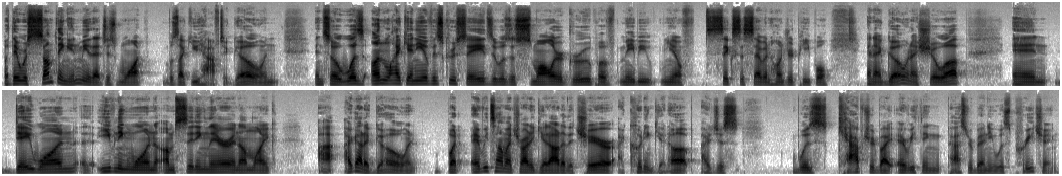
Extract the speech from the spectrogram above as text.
but there was something in me that just want was like, you have to go. And And so it was unlike any of his crusades. It was a smaller group of maybe, you know, six to 700 people. And I go and I show up. And day one, uh, evening one, I'm sitting there and I'm like, I, I got to go. And, but every time I try to get out of the chair, I couldn't get up. I just was captured by everything Pastor Benny was preaching.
